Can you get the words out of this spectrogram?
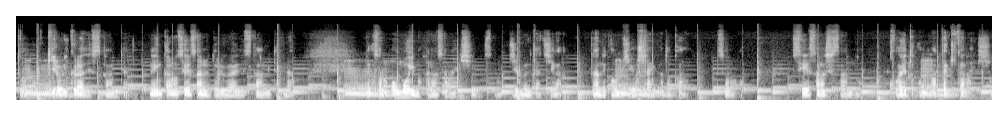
とうんうんキロいくらですかみたいな。年間の生産量どれぐらいですかみたいな。うんなんかその思いも話さないしその自分たちがなんでこの事業したいかとか、その生産者さんの声とかも全く聞かないし、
